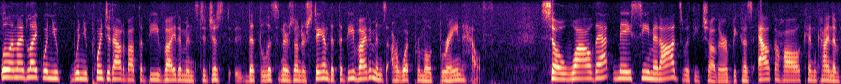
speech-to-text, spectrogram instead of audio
Well, and I'd like when you when you pointed out about the B vitamins to just that the listeners understand that the B vitamins are what promote brain health. So while that may seem at odds with each other because alcohol can kind of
